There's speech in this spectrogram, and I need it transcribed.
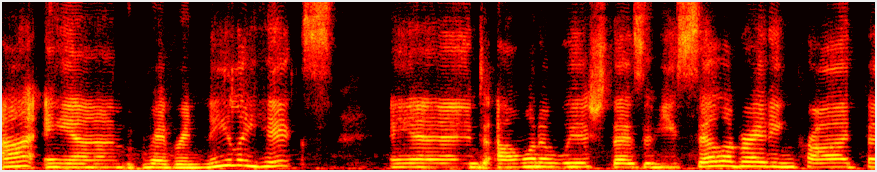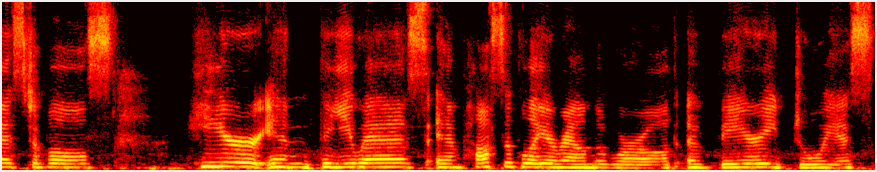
I am Reverend Neely Hicks, and I want to wish those of you celebrating Pride festivals here in the U.S. and possibly around the world a very joyous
